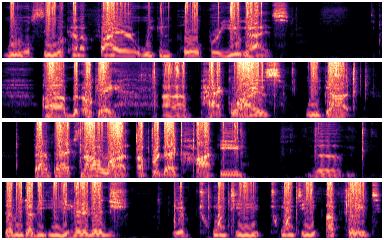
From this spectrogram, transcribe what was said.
we will see what kind of fire we can pull for you guys. Uh, but okay, uh, pack-wise, we've got fat packs, not a lot. Upper Deck Hockey, the WWE Heritage. We have 2020 Update,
